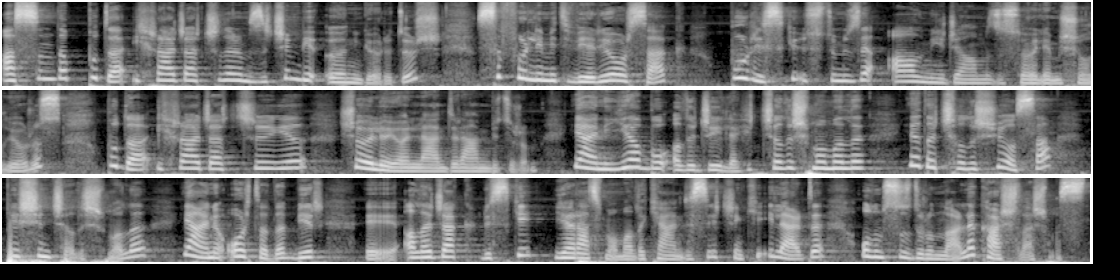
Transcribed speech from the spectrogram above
Aslında bu da ihracatçılarımız için bir öngörüdür. Sıfır limit veriyorsak bu riski üstümüze almayacağımızı söylemiş oluyoruz. Bu da ihracatçıyı şöyle yönlendiren bir durum. Yani ya bu alıcıyla hiç çalışmamalı ya da çalışıyorsa peşin çalışmalı. Yani ortada bir e, alacak riski yaratmamalı kendisi çünkü ileride olumsuz durumlarla karşılaşmasın.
